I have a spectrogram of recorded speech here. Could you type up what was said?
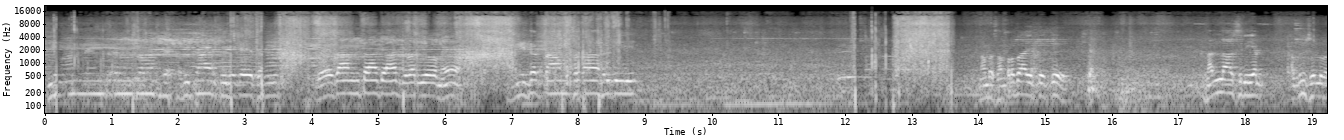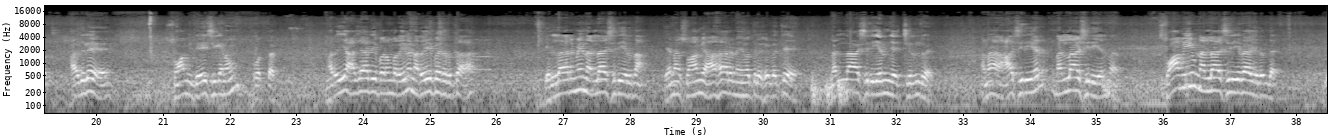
श्रीमान्वेङ्कटनाथार्यकवितार्किकेसरी वेदान्ताचार्यवर्यो मे सन्निधत्तां सदा हृदि நம்ம சம்பிரதாயத்துக்கு நல்லாசிரியன் அப்படின்னு சொல்லுவார் அதில் சுவாமி தேசிகனும் ஒருத்தர் நிறைய ஆச்சாரிய பரம்பரையில் நிறைய பேர் இருக்கா எல்லாருமே நல்லாசிரியர் தான் ஏன்னா சுவாமி ஆகார நியமத்தில் சொல்லச்சு நல்லாசிரியன் எச்சின்ற ஆனால் ஆசிரியர் நல்லாசிரியர்னு சுவாமியும் நல்லாசிரியராக இருந்த.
